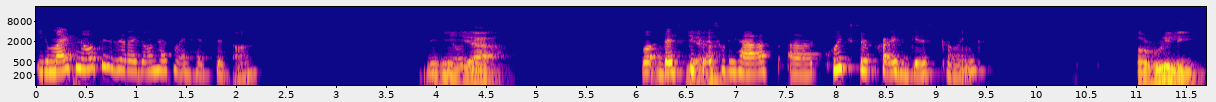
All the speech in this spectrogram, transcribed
You might notice that I don't have my headset on. Did you notice? Yeah. Well, that's because Yeah. we have a quick surprise guest coming. Oh, really?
